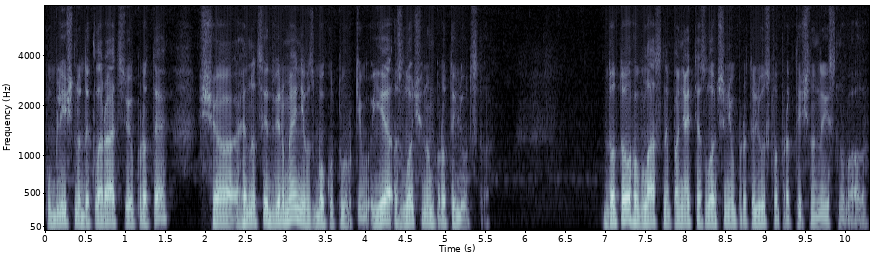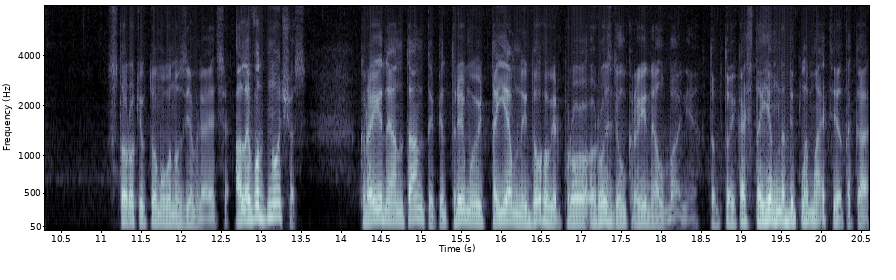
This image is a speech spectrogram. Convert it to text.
публічну декларацію про те, що геноцид вірменів з боку турків є злочином проти людства. До того, власне, поняття злочинів проти людства практично не існувало. Сто років тому воно з'являється. Але водночас країни Антанти підтримують таємний договір про розділ країни Албанія. Тобто якась таємна дипломатія, така,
